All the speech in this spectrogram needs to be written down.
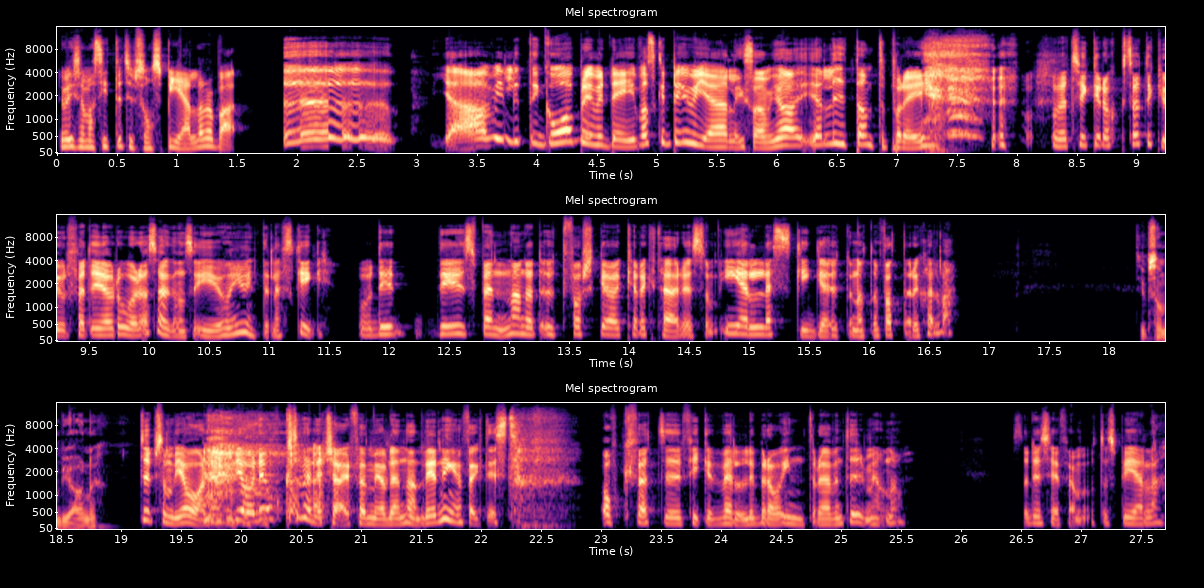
Det var liksom man sitter typ som spelare och bara "Uh, jag vill inte gå bredvid dig, vad ska du göra liksom? Jag, jag litar inte på dig. Och jag tycker också att det är kul för att i Auroras ögon så är hon ju inte läskig. Och det, det är spännande att utforska karaktärer som är läskiga utan att de fattar det själva. Typ som Bjarne. Typ som Bjarne. Bjarne är också väldigt kär för mig av den anledningen faktiskt. Och för att jag fick ett väldigt bra introäventyr med honom. Så det ser jag fram emot att spela.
